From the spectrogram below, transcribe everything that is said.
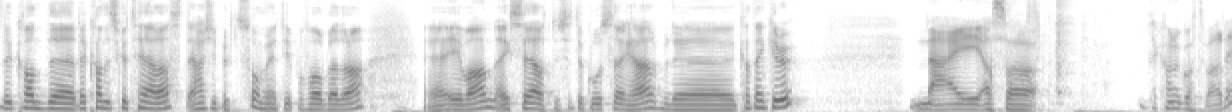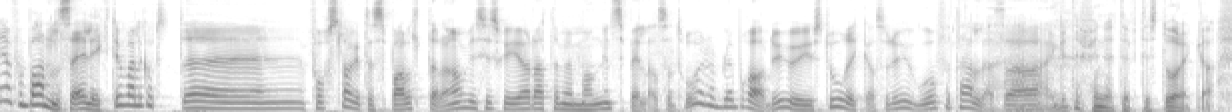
det, kan, det, det kan diskuteres. Jeg har ikke brukt så mye tid på å forberede det. Eh, Ivan, jeg ser at du sitter og koser deg her. Hva tenker du? Nei, altså Det kan jo godt være det er en forbannelse. Jeg likte jo veldig godt eh, forslaget til spalte. da Hvis vi skal gjøre dette med mange spillere, så tror jeg det blir bra. Du er jo historiker, så du er jo god å fortelle. Så jeg er definitivt historiker.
